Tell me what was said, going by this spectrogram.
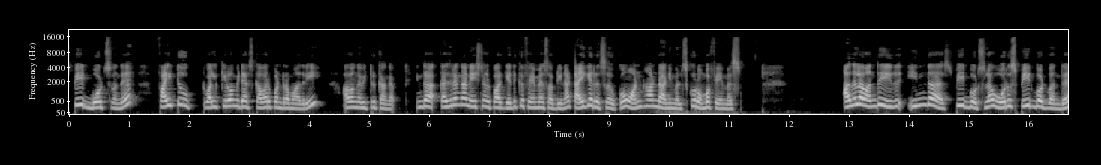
ஸ்பீட் போட்ஸ் வந்து five to twelve kilometres cover பண்ணுற மாதிரி அவங்க விட்டுருக்காங்க. இந்த கசிரங்கா நேஷ்னல் பார்க் எதுக்கு ஃபேமஸ் அப்படின்னா டைகர் ரிசர்வ்க்கும் ஒன் ஹாண்ட் அனிமல்ஸ்க்கும் ரொம்ப ஃபேமஸ் அதில் வந்து இது இந்த ஸ்பீட் போட்ஸில் ஒரு ஸ்பீட் போட் வந்து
